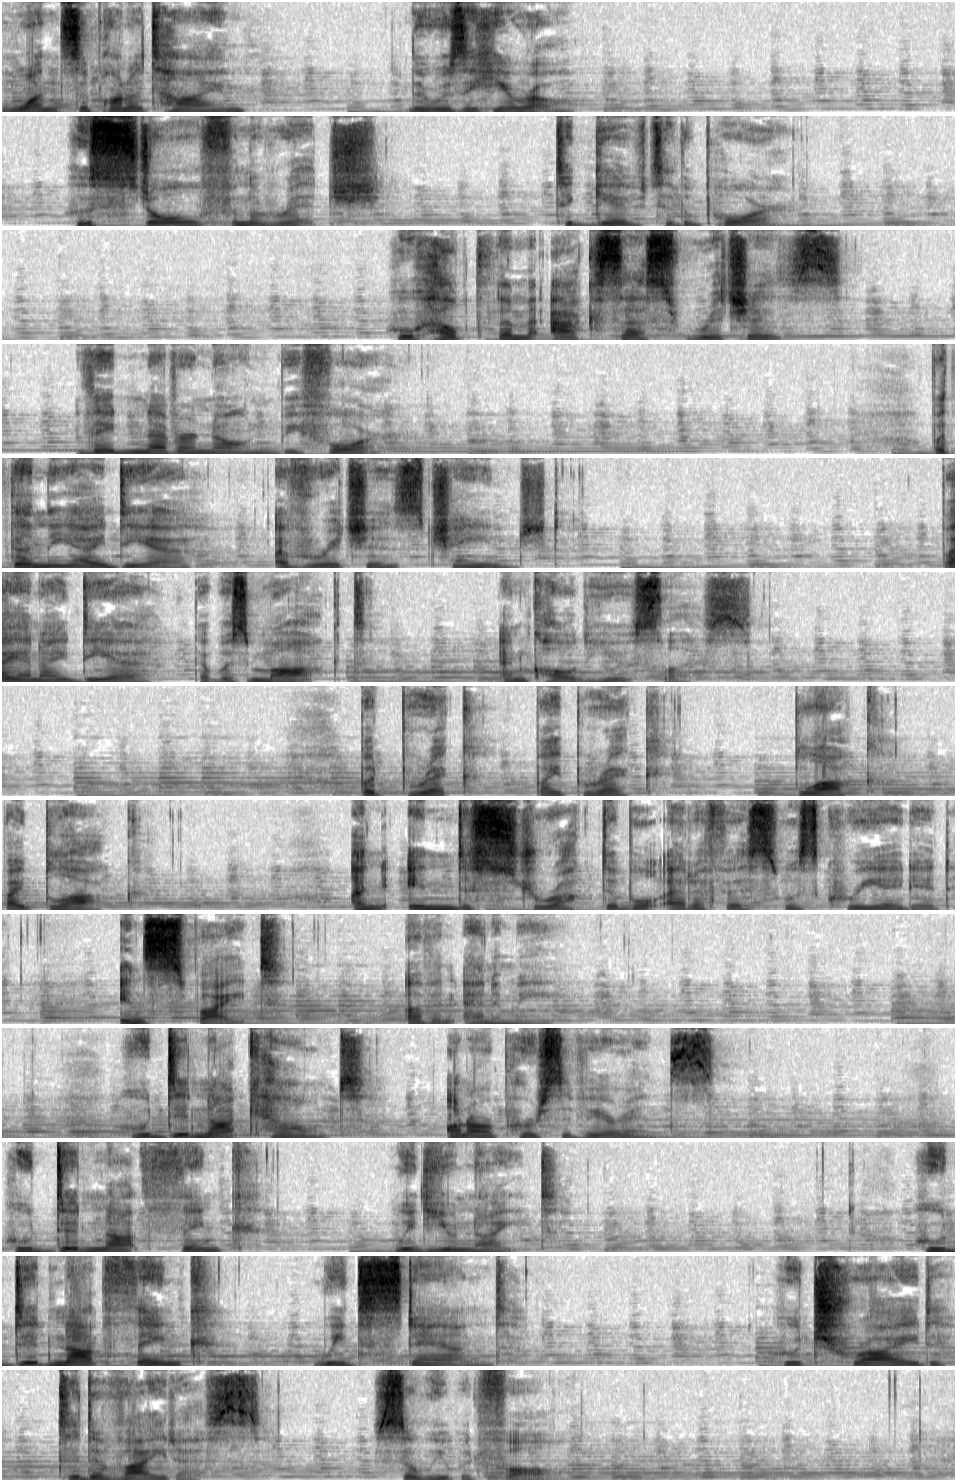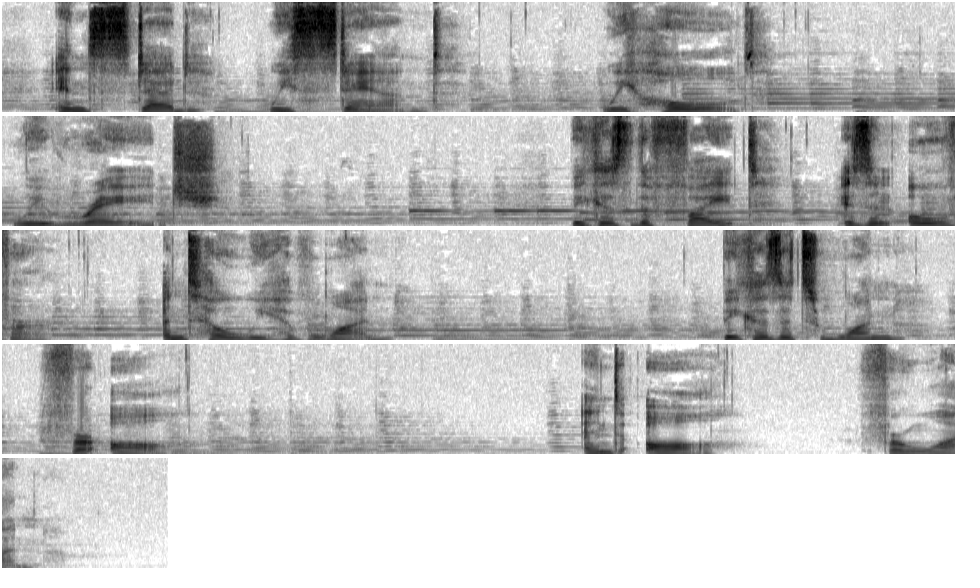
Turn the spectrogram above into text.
Once upon a time, there was a hero who stole from the rich to give to the poor, who helped them access riches they'd never known before. But then the idea of riches changed by an idea that was mocked and called useless. But brick by brick, block by block, an indestructible edifice was created in spite of an enemy who did not count on our perseverance, who did not think we'd unite, who did not think we'd stand, who tried to divide us so we would fall. Instead, we stand, we hold, we rage. Because the fight isn't over until we have won. Because it's one for all, and all for one.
